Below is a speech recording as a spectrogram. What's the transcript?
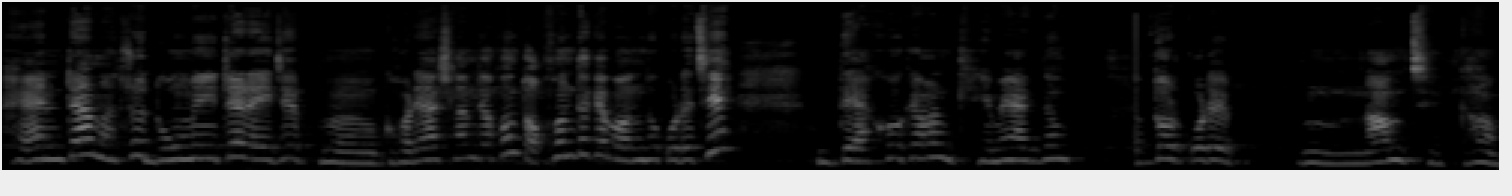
ফ্যানটা মাত্র দু মিনিটের এই যে ঘরে আসলাম যখন, তখন থেকে বন্ধ করেছি। দেখো কেমন ঘেমে একদম দর করে নামছে, ঘাম।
